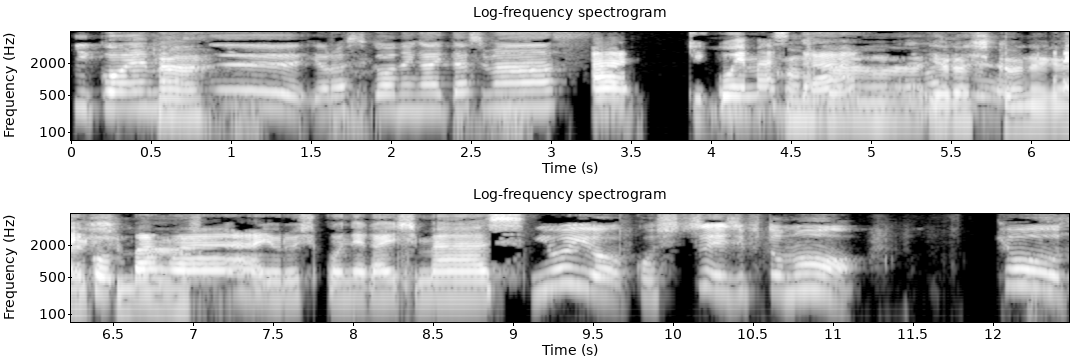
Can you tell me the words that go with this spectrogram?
聞こえます。よろしくお願いいたします。あ、聞こえますこんばかんは。よろしくお願はいい、こしんばんはます。。よろしくお願いします。いよいよ、こう、出エジプトも、今日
